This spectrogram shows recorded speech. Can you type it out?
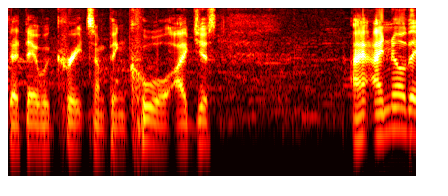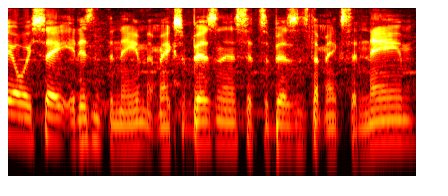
that they would create something cool. I just I, I know they always say it isn't the name that makes a business; it's the business that makes the name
